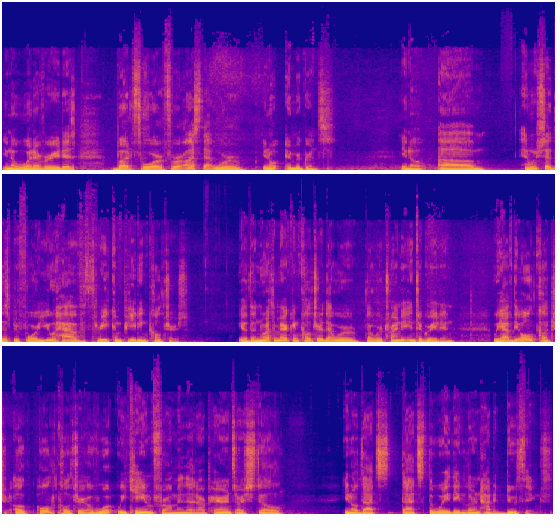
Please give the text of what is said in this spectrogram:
you know whatever it is but for for us that were you know immigrants you know um and we've said this before you have three competing cultures you have the north american culture that we're that we're trying to integrate in we have the old culture old, old culture of what we came from and that our parents are still you know that's that's the way they learn how to do things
